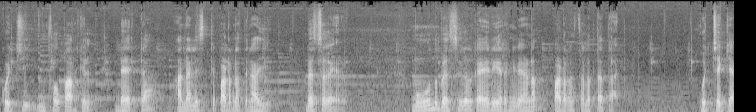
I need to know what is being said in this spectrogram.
കൊച്ചി ഇൻഫോ പാർക്കിൽ ഡേറ്റ അനലിസ്റ്റ് പഠനത്തിനായി ബസ് കയറും. മൂന്ന് ബസ്സുകൾ കയറിയിറങ്ങി വേണം പഠന സ്ഥലത്തെത്താൻ ഉച്ചയ്ക്ക്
